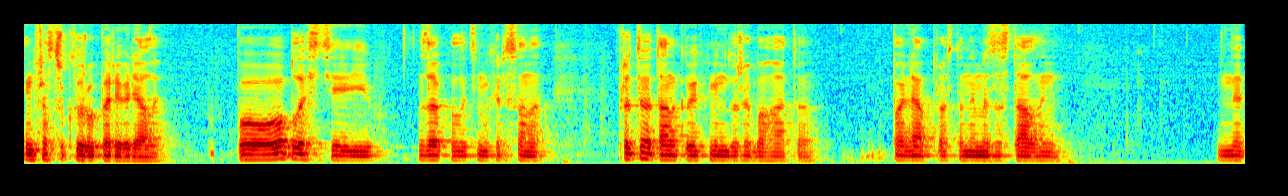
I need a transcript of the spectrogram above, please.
інфраструктуру перевіряли. По області і за околицями Херсона протитанкових мін дуже багато. Поля просто ними заставлені. Не,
